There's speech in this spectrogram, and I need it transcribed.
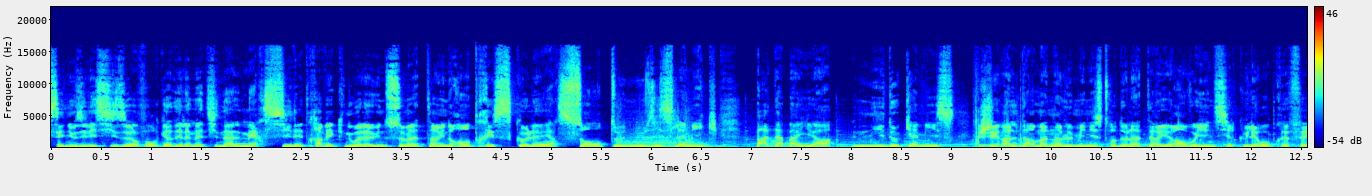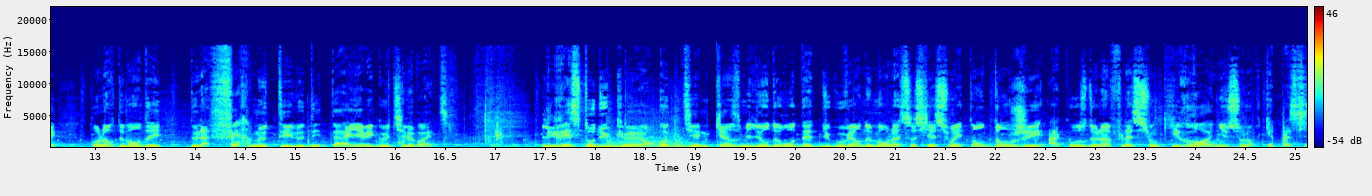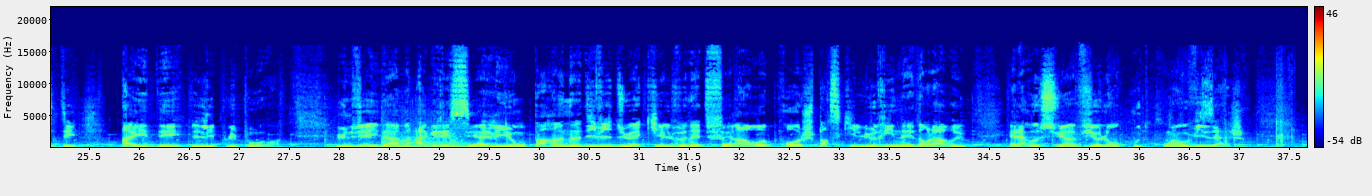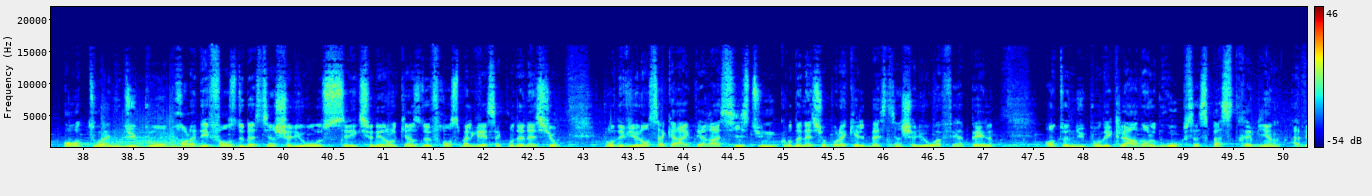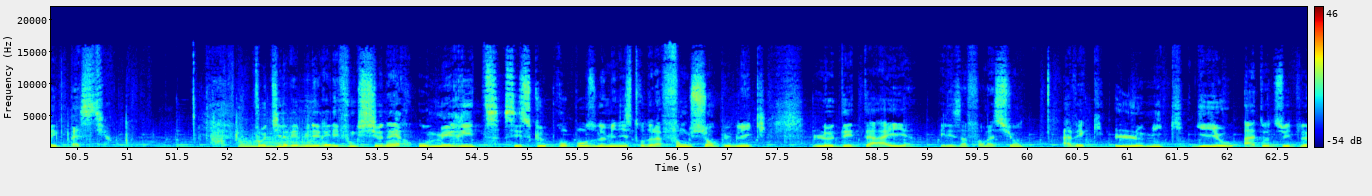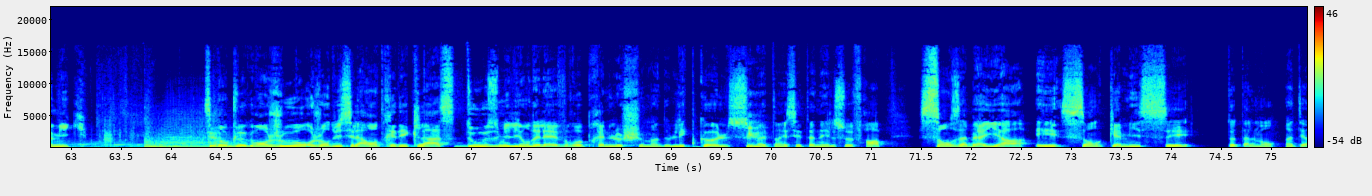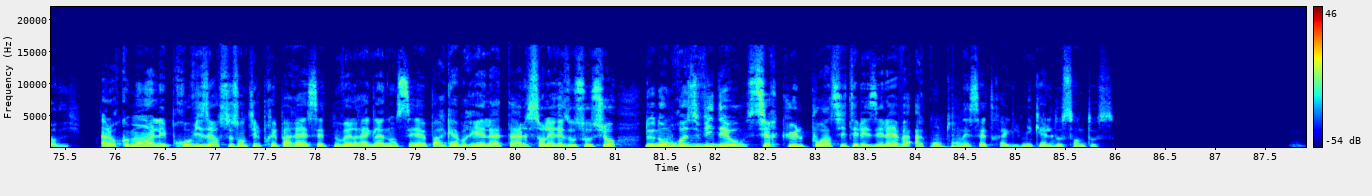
C'est News, il est 6h, vous regardez la matinale. Merci d'être avec nous. À la une ce matin, une rentrée scolaire sans tenues islamiques. Pas d'abaya, ni de camis. Gérald Darmanin, le ministre de l'Intérieur, a envoyé une circulaire au préfet pour leur demander de la fermeté. Le détail avec Gauthier Lebret. Les Restos du Cœur obtiennent 15 millions d'euros d'aide du gouvernement. L'association est en danger à cause de l'inflation qui rogne sur leur capacité à aider les plus pauvres. Une vieille dame agressée à Lyon par un individu à qui elle venait de faire un reproche parce qu'il urinait dans la rue. Elle a reçu un violent coup de poing au visage. Antoine Dupont prend la défense de Bastien Chaluros, sélectionné dans le 15 de France malgré sa condamnation pour des violences à caractère raciste, une condamnation pour laquelle Bastien Chalureau a fait appel. Antoine Dupont déclare dans le groupe Ça se passe très bien avec Bastien. Faut-il rémunérer les fonctionnaires au mérite? C'est ce que propose le ministre de la fonction publique. Le détail et les informations avec Lomic Guillot. A tout de suite Lomic. C'est donc le grand jour. Aujourd'hui, c'est la rentrée des classes. 12 millions d'élèves reprennent le chemin de l'école ce matin et cette année, elle se fera sans abaya et sans camis. C'est totalement interdit. Alors comment les proviseurs se sont-ils préparés à cette nouvelle règle annoncée par Gabriel Attal? Sur les réseaux sociaux, de nombreuses vidéos circulent pour inciter les élèves à contourner cette règle. Michael Dos Santos.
